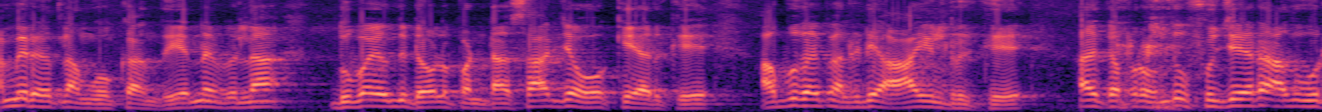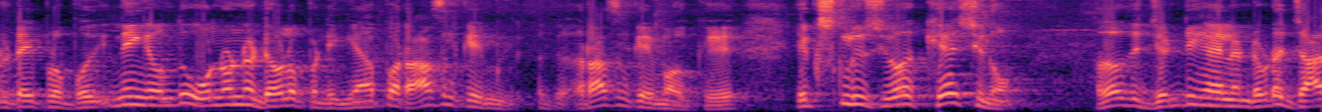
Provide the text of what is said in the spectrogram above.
அமீரகத்தில் அவங்க உட்காந்து என்ன இப்படிலாம் துபாய் வந்து டெவலப் பண்ணிட்டான் சார்ஜா ஓகேயா இருக்குது அபுதாபி ஆல்ரெடி ஆயில் இருக்குது அதுக்கப்புறம் வந்து ஃபுஜேரா அது ஒரு டைப்பில் போகுது. நீங்கள் வந்து ஒன்று ஒன்று டெவலப் பண்ணீங்க. அப்போ ராசல் கேம் ராசல் கேமாவுக்கு எக்ஸ்க்ளூசிவாக கேசினோ. அதாவது ஜெண்டிங் ஐலாண்டை விட ஜா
